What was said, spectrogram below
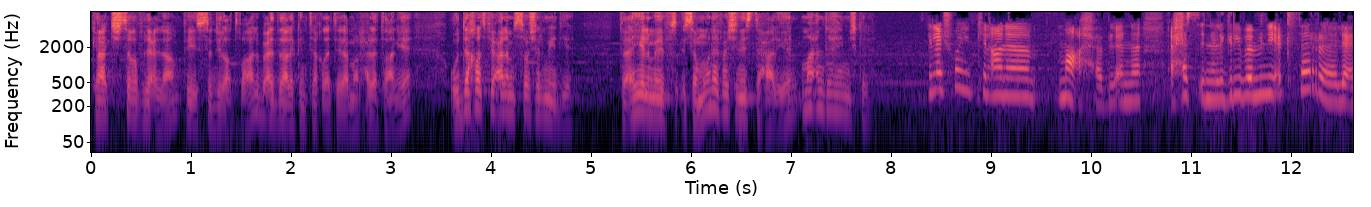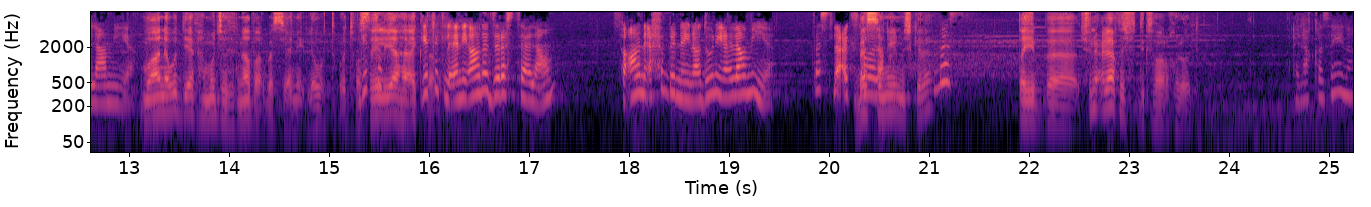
كانت تشتغل في الإعلام في استوديو الأطفال بعد ذلك انتقلت إلى مرحلة ثانية ودخلت في عالم ال social media. فهي لما يسمونها فاشينيستا حاليا ما عندها أي مشكلة. لا شوي يمكن أنا ما أحب لأن أحس إن القريبه مني أكثر الإعلامية. وأنا ودي أفهم وجهة النظر بس يعني لو توصلي لي إياها قلت لك أكثر لأني أنا درست إعلام فأنا أحب ان ينادوني إعلامية. بس لا أكثر. بس هني المشكلة؟ بس. طيب آه، شنو علاقتك في الدكتوره خلود؟ علاقة زينة.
